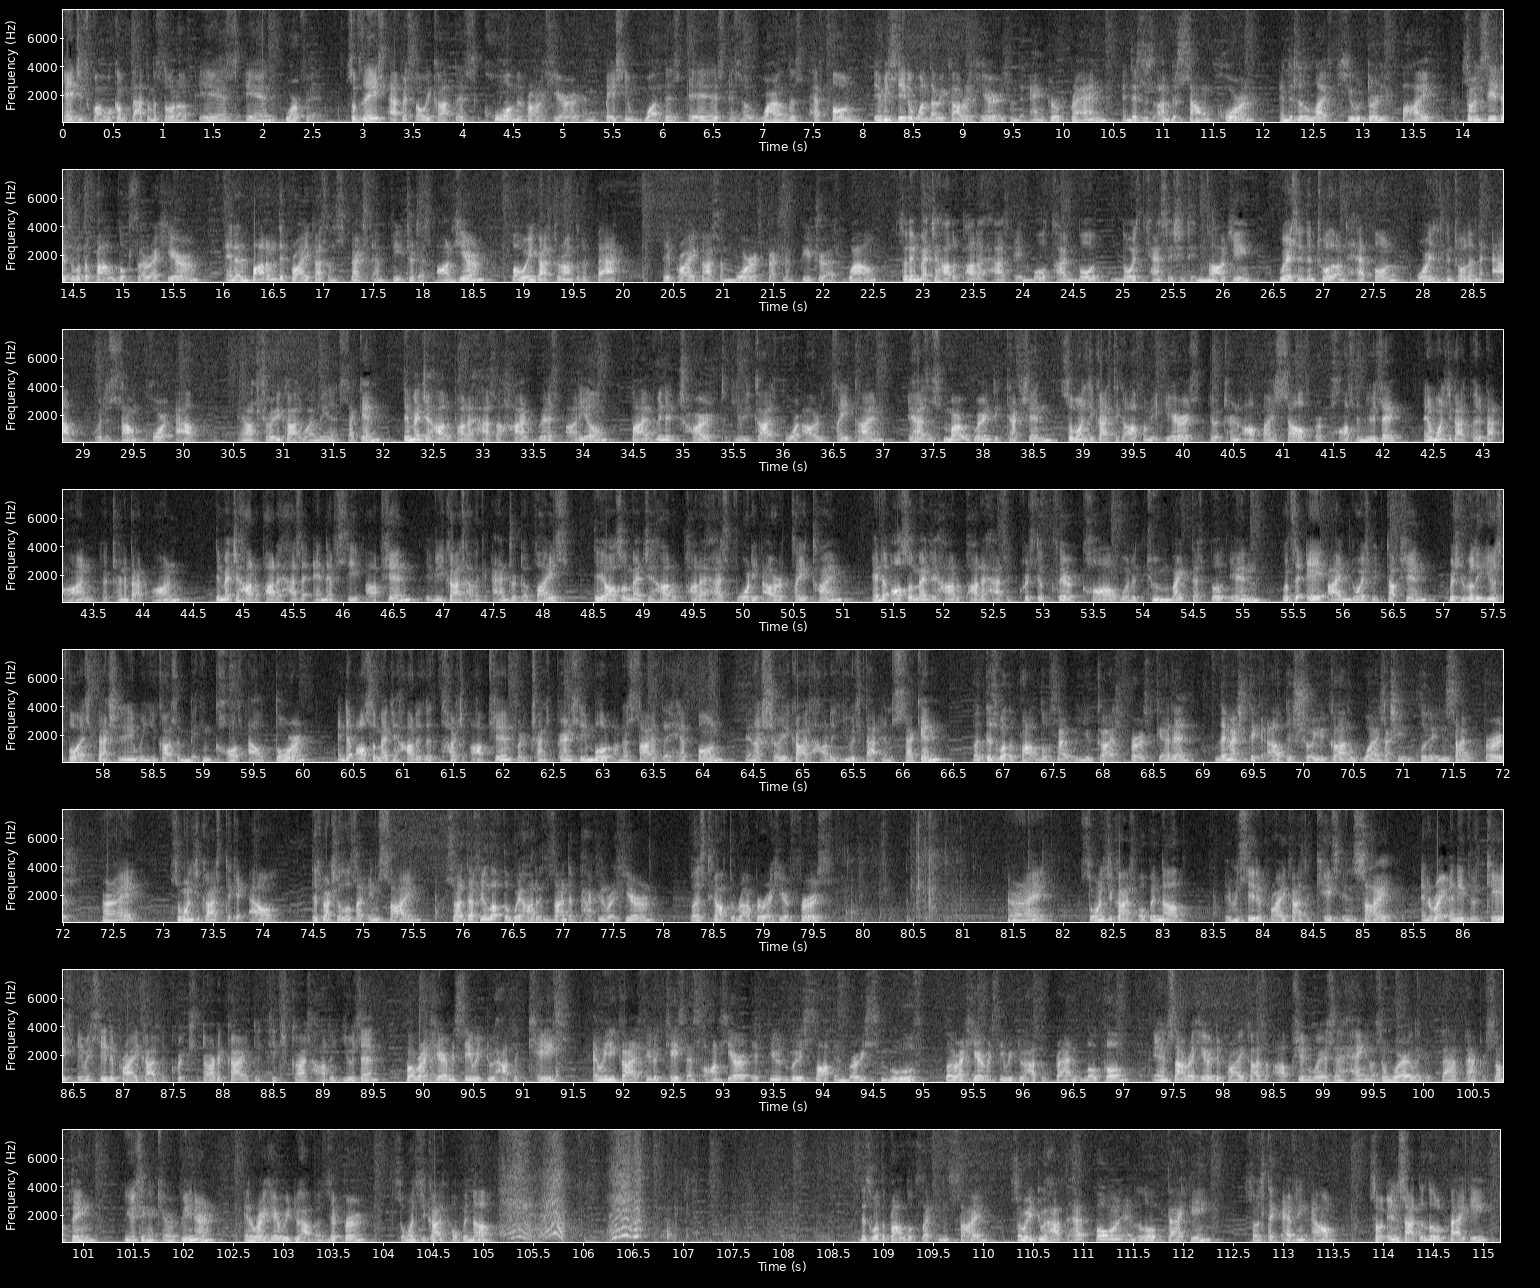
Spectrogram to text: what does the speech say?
Hey G Squad, welcome back to of Is in It? So today's episode we got this cool mic right here and basically what this is is a wireless headphone. If you see the one that we got right here is from the Anker brand and this is under Soundcore and this is a Life Q35. So you can see this is what the product looks like right here. And at the bottom they probably got some specs and features that's on here. But when you guys turn around to the back, they probably got some more specs and features as well. So they mentioned how the product has a multi-mode noise cancellation technology, where you can control it on the headphone or you can control it in the app with the Soundcore app. And I'll show you guys what I mean in a second. They mentioned how the product has a high-res audio, 5 minute charge to give you guys 4 hours of playtime. It has a smart wearing detection, so once you guys take it off from your ears, it'll turn off by itself or pause the music. And once you guys put it back on, it'll turn it back on. They mentioned how the product has an NFC option if you guys have an Android device. They also mentioned how the product has 40 hour playtime. And they also mentioned how the product has a crystal clear call with a two mic that's built in with the AI noise reduction, which is really useful especially when you guys are making calls outdoor. And they also mentioned how there's a touch option for the transparency mode on the side of the headphone. And I'll show you guys how to use that in a second. But this is what the product looks like when you guys first get it. Let me actually take it out to show you guys what is actually included inside first. Alright, so once you guys take it out, this actually looks like inside. So I definitely love the way how they designed the packaging right here. But let's take off the wrapper right here first. Alright, so once you guys open up, you can see the probably got the case inside. And right underneath the case, you can see the probably got the quick starter guide to teach you guys how to use it. But right here, you can see we do have the case. And when you guys feel the case that's on here, it feels really soft and very smooth. But right here, you can see we do have the brand logo. And inside right here, they probably got the option where it's can hang somewhere like a backpack or something using a carabiner. And right here, we do have a zipper. So once you guys open up, This is what the product looks like inside. So we do have the headphone and a little baggie. So let's take everything out. So inside the little baggie,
